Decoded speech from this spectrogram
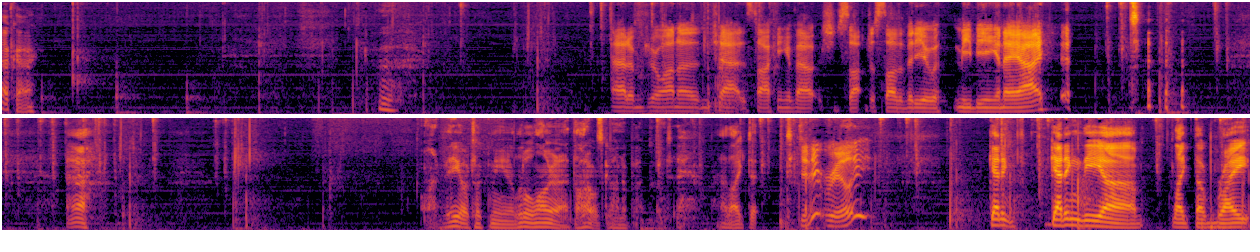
Okay. Joanna in chat is talking about. She saw, just saw the video with me being an AI. Ah. That video took me a little longer than I thought it was going to, but I liked it. Did it really? Getting getting the uh like the right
